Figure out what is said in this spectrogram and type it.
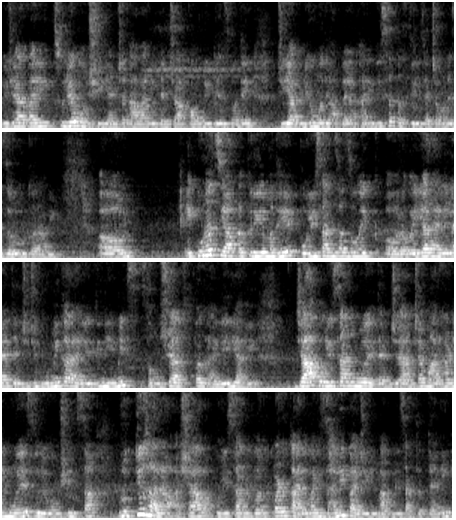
विजयाबाई सूर्यवंशी यांच्या नावाने त्यांच्या अकाउंट डिटेल्समध्ये जी या व्हिडिओमध्ये आपल्याला खाली दिसत असतील त्याच्यामध्ये जरूर करावी. एकूणच या प्रक्रियेमध्ये पोलिसांचा जो एक रवैया राहिलेला आहे त्यांची जी भूमिका राहिली आहे ती नेहमीच संशयास्पद राहिलेली आहे. ज्या पोलिसांमुळे त्यांच्या मारहाणीमुळे सूर्यवंशींचा मृत्यू झाला अशा पोलिसांवर पण कारवाई झाली पाहिजे ही मागणी सातत्याने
